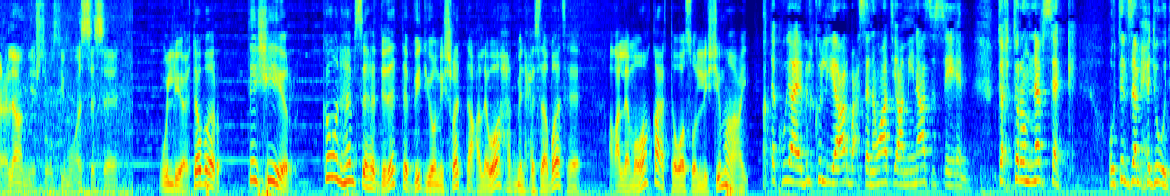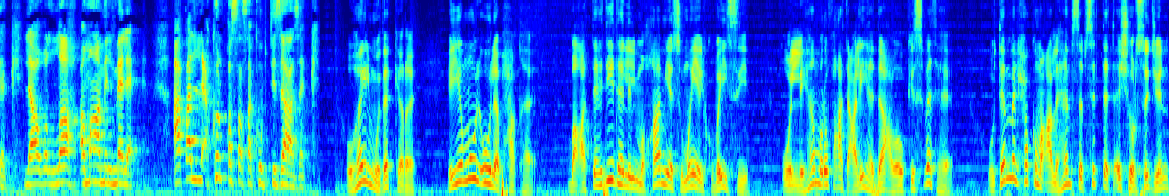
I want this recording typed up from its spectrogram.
إعلامي أشتغل في مؤسسة. واللي يعتبر تشهير. كون همسة هددتها بفيديو نشرته على واحد من حساباتها على مواقع التواصل الاجتماعي. أختك وياي بالكلية أربع سنوات يا ميناس السين تحترم نفسك وتلزم حدودك. لا والله أمام الملأ. أطلع كل قصصك وابتزازك. وهي المذكرة هي مو الأولى بحقها. بعد تهديدها للمحامية سمية الكبيسي واللي هم رفعت عليها دعوة وكسبتها. وتم الحكم على همسة بستة أشهر سجن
